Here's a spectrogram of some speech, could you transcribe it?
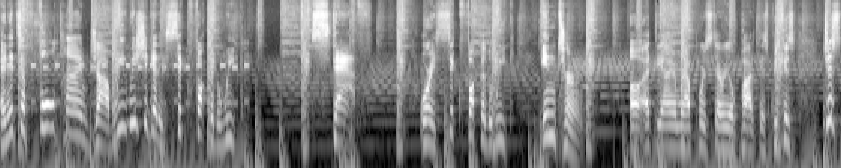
And it's a full time job. We, we should get a sick fuck of the week staff or a sick fuck of the week intern uh, at the I Am Rapaport Stereo podcast because just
